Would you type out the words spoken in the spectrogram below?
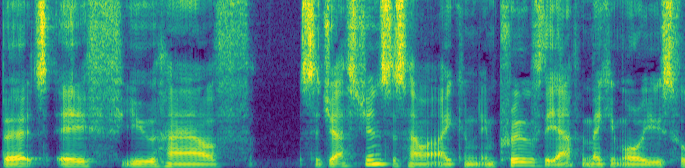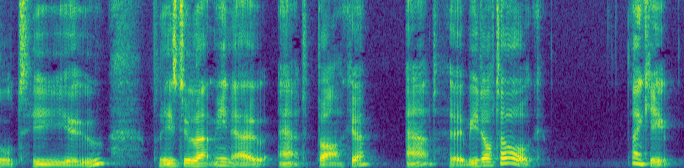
But if you have suggestions as how I can improve the app and make it more useful to you, please do let me know at barker at herbi.org. Thank you.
